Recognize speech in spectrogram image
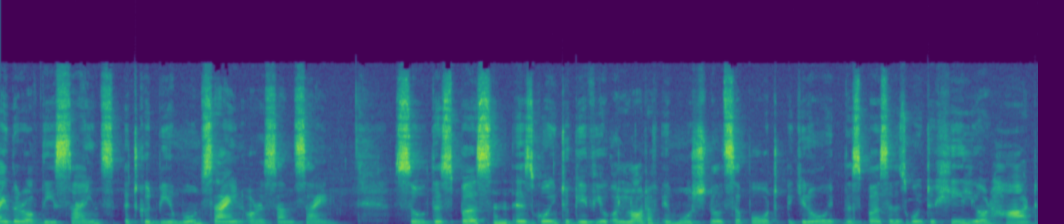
either of these signs it could be a moon sign or a sun sign so this person is going to give you a lot of emotional support you know this person is going to heal your heart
